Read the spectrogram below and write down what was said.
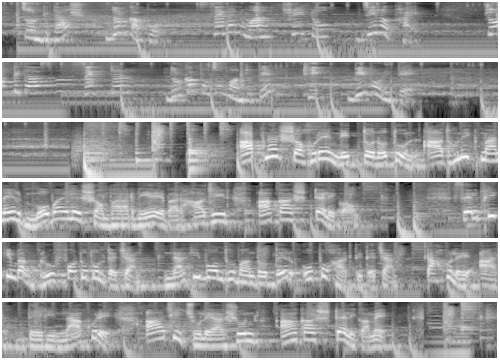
Chandidas Durgapur seven one three two zero five Chandidas sector, Durga Puja মণ্ডপের ঠিক বিপরীতে। আপনার শহরে নিত্য নতুন, আধুনিক মানের মোবাইলের সম্ভার নিয়ে এবার হাজির আকাশ টেলিকম। সেলফি কিংবা গ্রুপ ফটো তুলতে চান, নাকি বন্ধু বান্ধবদের উপহার দিতে চান, তাহলে আর দেরি না করে আজই চলে আসুন আকাশ টেলিকমে।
